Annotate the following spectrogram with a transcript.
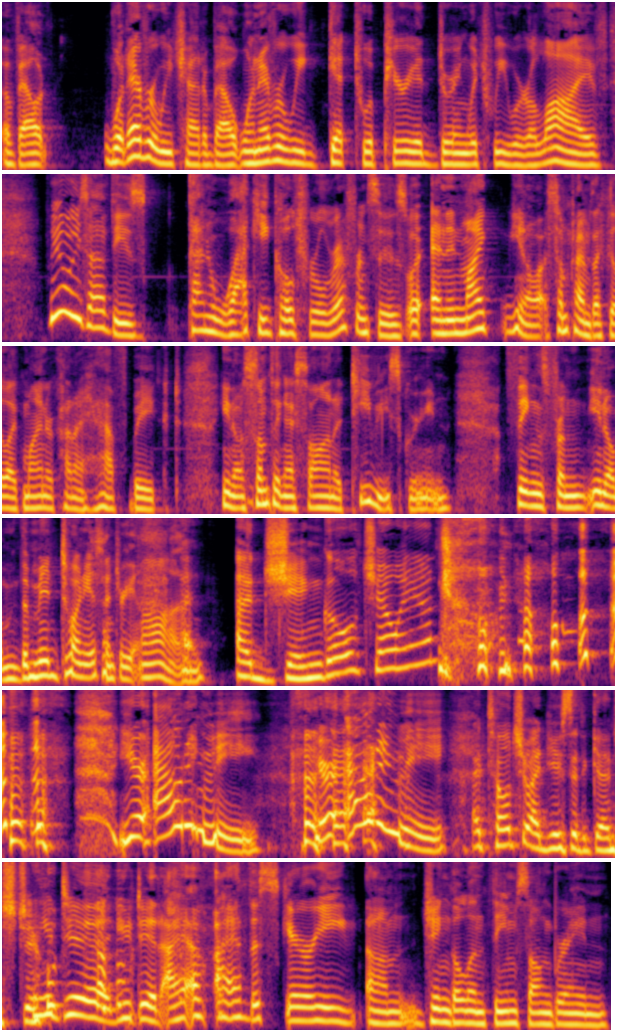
about whatever we chat about, whenever we get to a period during which we were alive, we always have these kind of wacky cultural references. And in my, you know, sometimes I feel like mine are kind of half baked, you know, something I saw on a TV screen, things from, you know, the mid 20th century on. A, a jingle, Joanne? oh, no. You're outing me. You're outing me. I told you I'd use it against you. You did. You did. I have I have this scary um, jingle and theme song brain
